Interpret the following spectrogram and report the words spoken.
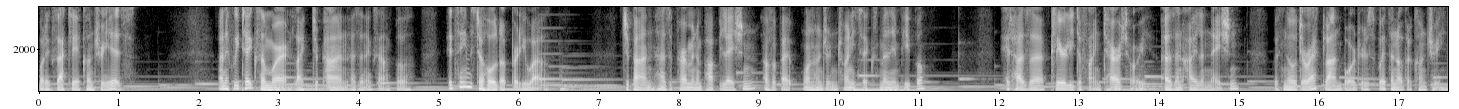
what exactly a country is. And if we take somewhere like Japan as an example, it seems to hold up pretty well. Japan has a permanent population of about 126 million people. It has a clearly defined territory as an island nation with no direct land borders with another country.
